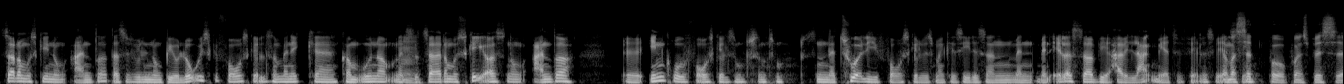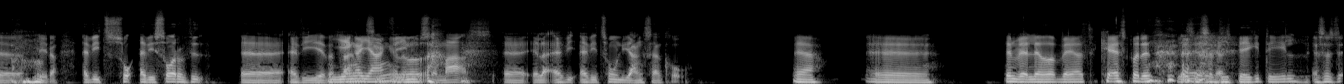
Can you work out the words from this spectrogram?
Så er der måske nogle andre, der er selvfølgelig nogle biologiske forskelle, som man ikke kan komme udenom, men mm. så, så er der måske også nogle andre øh, indgroede forskelle, som, som, som, som naturlige forskelle, hvis man kan sige det sådan. Men, men ellers så vi, har vi langt mere til fælles. Lad mig sætte på, på en spids, uh, Peter. Er vi, so, er vi sort og hvid? Uh, er vi hvad Yang og Yang, eller Venus og Mars? Uh, eller er vi, er vi to nuancer af grå? Ja. Øh, den vil jeg lade være til Kasper, den. ja, altså, vi er begge dele. Altså,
